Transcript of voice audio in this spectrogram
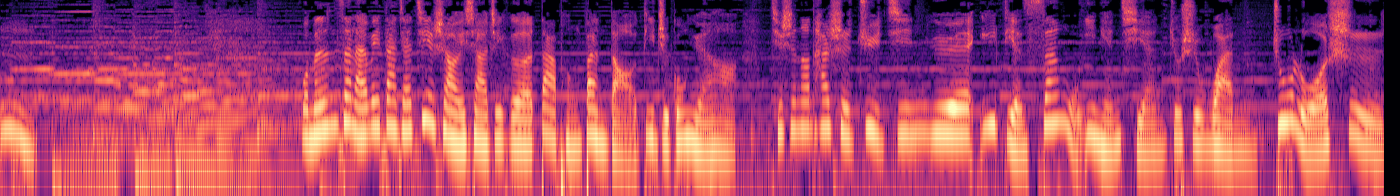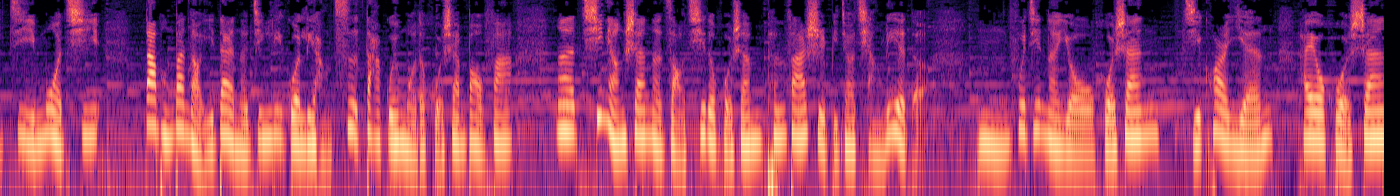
嗯。我们再来为大家介绍一下这个大鹏半岛地质公园啊。其实呢，它是距今约一点三五亿年前，就是晚侏罗世纪末期，大鹏半岛一带呢经历过两次大规模的火山爆发。那七娘山呢，早期的火山喷发是比较强烈的。嗯，附近呢有火山极块岩，还有火山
